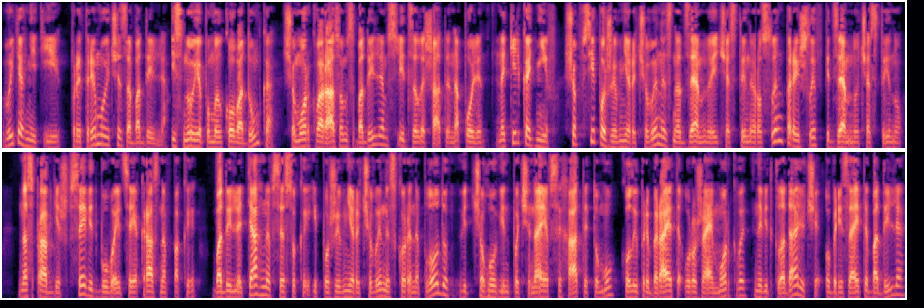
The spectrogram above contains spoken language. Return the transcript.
Витягніть її, притримуючи за бадилля. Існує помилкова думка, що морква разом з бадиллям слід залишати на полі на кілька днів, щоб всі поживні речовини з надземної частини рослин перейшли в підземну частину. Насправді ж все відбувається якраз навпаки. Бадилля тягне все соки і поживні речовини з коренеплоду, від чого він починає всихати. Тому, коли прибираєте урожай моркви, не відкладаючи, обрізайте бадилля,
